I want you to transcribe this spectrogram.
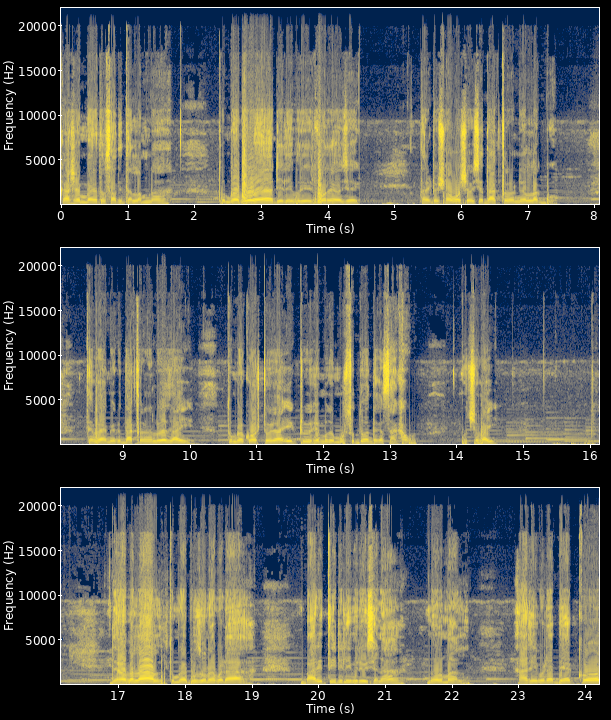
কাশেম বাইরে তো সাথে তারলাম না। তোমরা বউ হ্যাঁ ডেলিভারির পরে হয়েছে তার একটা সমস্যা হয়েছে ডাক্তার নেওয়া লাগবো। তবে আমি একটু ডাক্তার লয়ে যাই। তোমরা কষ্ট একটু হেমুকে মুস্তুর দোকান থেকে চা খাও, বুঝছ ভাই? দেহ বেলাল, তোমরা বুঝো না বেটা। বাড়িতে ডেলিভারি হয়েছে না? নর্মাল আরে বেটা, ব্যাগ কর,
